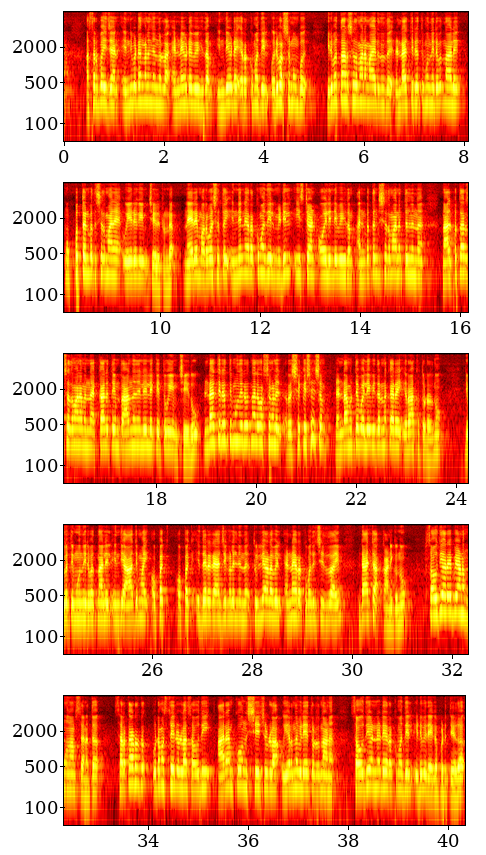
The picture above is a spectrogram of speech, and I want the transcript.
അസർബൈജാൻ എന്നിവിടങ്ങളിൽ നിന്നുള്ള എണ്ണയുടെ വിഹിതം ഇന്ത്യയുടെ ഇറക്കുമതിയിൽ ഒരു വർഷം മുമ്പ് ഇരുപത്താറ് ശതമാനമായിരുന്നത് രണ്ടായിരത്തി ഇരുപത്തി മൂന്ന് ഇരുപത്തിനാല് മുപ്പത്തൊൻപത് ശതമാനം ഉയരുകയും ചെയ്തിട്ടുണ്ട്. നേരെ മറുവശത്ത് ഇന്ത്യൻ ഇറക്കുമതിയിൽ മിഡിൽ ഈസ്റ്റേൺ ഓയിലിന്റെ വിഹിതം അൻപത്തഞ്ച് ശതമാനത്തിൽ നിന്ന് നാൽപ്പത്തി ആറ് ശതമാനം എന്ന എക്കാലത്തെയും താഴ്ന്ന നിലയിലേക്ക് എത്തുകയും ചെയ്തു. രണ്ടായിരത്തി ഇരുപത്തി മൂന്ന് ഇരുപത്തിനാല് വർഷങ്ങളിൽ റഷ്യയ്ക്ക് ശേഷം രണ്ടാമത്തെ വലിയ വിതരണക്കാരായി ഇറാഖ് തുടർന്നു. ഇരുപത്തിമൂന്ന് ഇരുപത്തിനാലിൽ ഇന്ത്യ ആദ്യമായി ഒപെക് ഒപെക് ഇതര രാജ്യങ്ങളിൽ നിന്ന് തുല്യ അളവിൽ എണ്ണ ഇറക്കുമതി ചെയ്തതായും ഡാറ്റ കാണിക്കുന്നു. സൗദി അറേബ്യയാണ് മൂന്നാം സ്ഥാനത്ത്. സർക്കാർ ഉടമസ്ഥയിലുള്ള സൗദി ആരാംകോ നിശ്ചയിച്ചുള്ള ഉയർന്ന വിലയെ തുടർന്നാണ് സൗദി എണ്ണയുടെ ഇറക്കുമതിയിൽ ഇടിവ് രേഖപ്പെടുത്തിയത്.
